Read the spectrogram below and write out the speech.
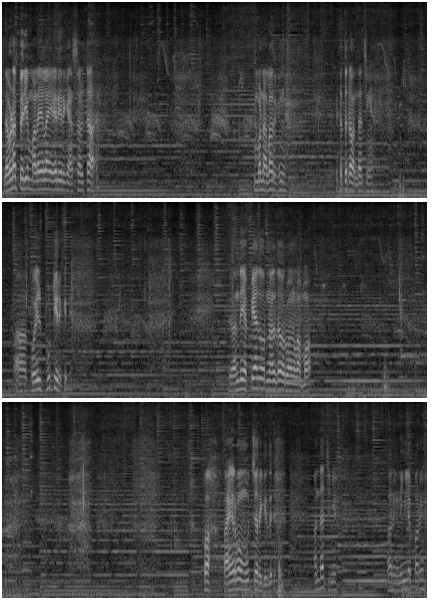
இதை விட பெரிய மலையெல்லாம் ஏறி இருக்கேன் அசால்ட்டாக ரொம்ப நல்லா இருக்குங்க. கிட்டத்தட்ட வந்தாச்சுங்க. கோயில் பூட்டி இருக்கு. இது வந்து எப்பயாவது ஒரு நாள் தான் வருவாங்களாமா? அப்பா பயங்கரமாக மூச்சு அரைக்குது. வந்தாச்சுங்க. பாருங்க நீங்களே பாருங்க.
